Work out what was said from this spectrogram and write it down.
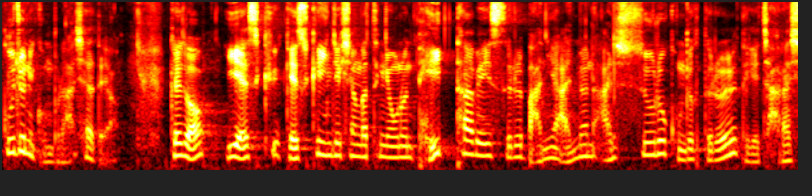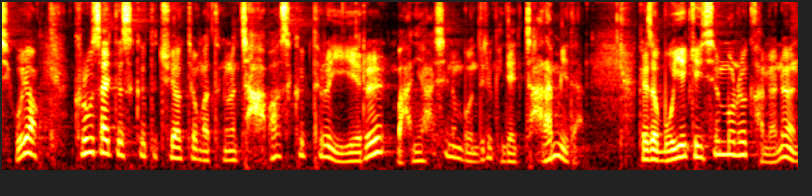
꾸준히 공부를 하셔야 돼요 그래서 이 SQ, SQ injection 같은 경우는 데이터베이스를 많이 알면 알수록 공격들을 되게 잘 하시고요. cross site script 취약점 같은 경우는 JavaScript를 이해를 많이 하시는 분들이 굉장히 잘합니다. 그래서 모의해킹 실무를 가면은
